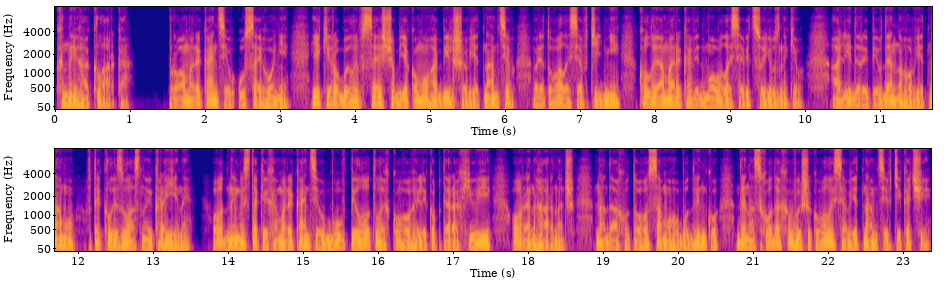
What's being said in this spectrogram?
Книга Кларка про американців у Сайгоні, які робили все, щоб якомога більше в'єтнамців врятувалися в ті дні, коли Америка відмовилася від союзників, а лідери південного В'єтнаму втекли з власної країни. Одним із таких американців був пілот легкого гелікоптера Х'юї Орен Гарнач на даху того самого будинку, де на сходах вишикувалися в'єтнамці втікачі.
